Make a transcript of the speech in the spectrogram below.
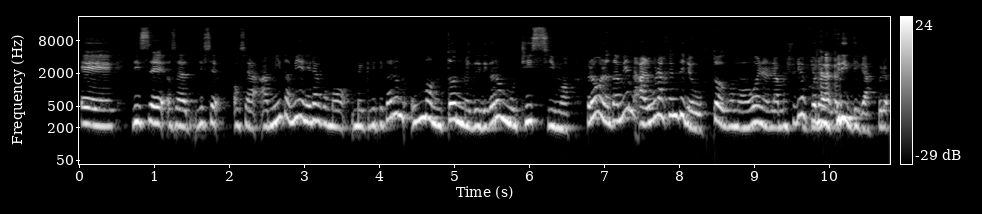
Eh, dice, o sea, dice, o sea, a mí también era como, me criticaron un montón, me criticaron muchísimo, pero bueno, también a alguna gente le gustó, como, bueno, la mayoría fueron críticas, pero,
